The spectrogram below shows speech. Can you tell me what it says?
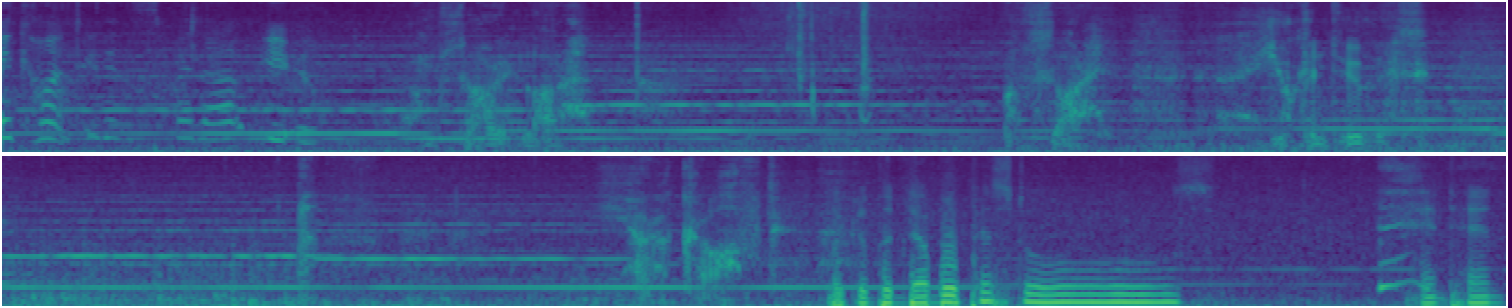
I can't do this without you. I'm sorry, Lara. I'm sorry. You can do this. You're a Croft. Look at the double pistols. Hint, hint.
